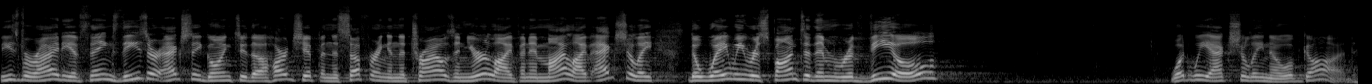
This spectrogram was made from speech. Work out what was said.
these variety of things, these are actually going to the hardship and the suffering and the trials in your life and in my life. Actually, the way we respond to them reveal what we actually know of God.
